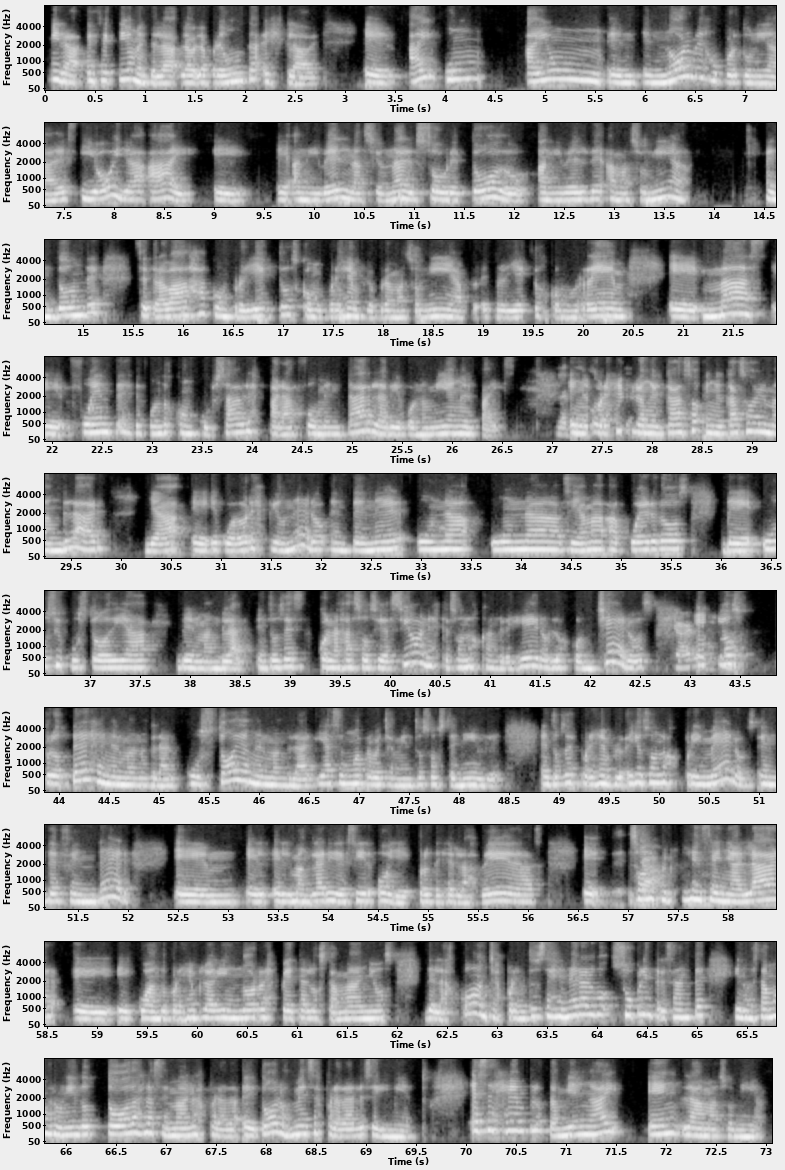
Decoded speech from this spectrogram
Mira, efectivamente, la, la, pregunta es clave. Eh, hay un, hay un, enormes oportunidades y hoy ya hay eh, eh, a nivel nacional, sobre todo a nivel de Amazonía, en donde se trabaja con proyectos como, por ejemplo, Proamazonía, eh, proyectos como REM, eh, más fuentes de fondos concursables para fomentar la bioeconomía en el país. por ejemplo, en el, caso, en el caso del manglar, ya eh, Ecuador es pionero en tener una, una, se llama acuerdos de uso y custodia del manglar. Entonces, con las asociaciones que son los cangrejeros, los concheros, ellos protegen el manglar, custodian el manglar y hacen un aprovechamiento sostenible. Entonces, por ejemplo, ellos son los primeros en defender em, el, manglar y decir, oye, proteger las vedas, eh, son los primeros en señalar eh, eh, cuando, por ejemplo, alguien no respeta los tamaños de las conchas. Por ejemplo, entonces se genera algo súper interesante y nos estamos reuniendo todas las semanas, para todos los meses para darle seguimiento. Ese ejemplo también hay en la Amazonía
